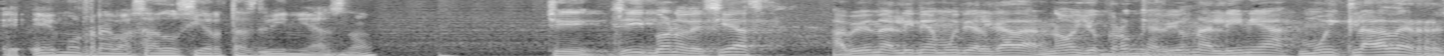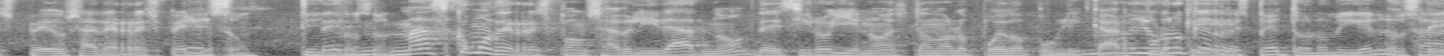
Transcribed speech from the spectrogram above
eh, hemos rebasado ciertas líneas, ¿no? Sí, sí, bueno, decías, había una línea muy delgada. No, yo creo que había una línea muy clara de respeto, o sea, de respeto. Eso, Más como de responsabilidad, ¿no? De decir, oye, no, esto no lo puedo publicar. No, yo creo que respeto, ¿no, Miguel? O sea,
